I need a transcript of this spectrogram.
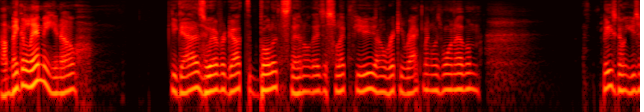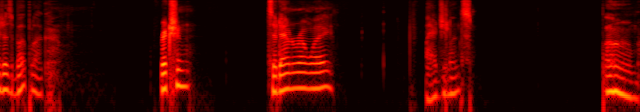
I'm thinking Lemmy, you know. You guys, whoever got the bullets, you know, there's a select few. I know Ricky Rackman was one of them. Please don't use it as a butt plug. Friction, sit down the wrong way, flagellants. Boom.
